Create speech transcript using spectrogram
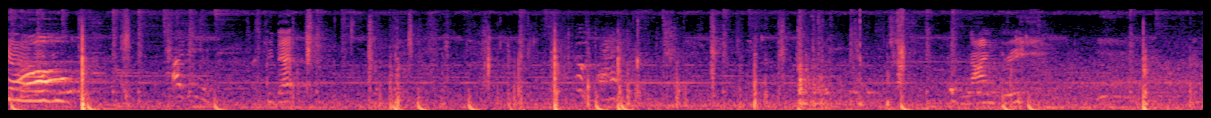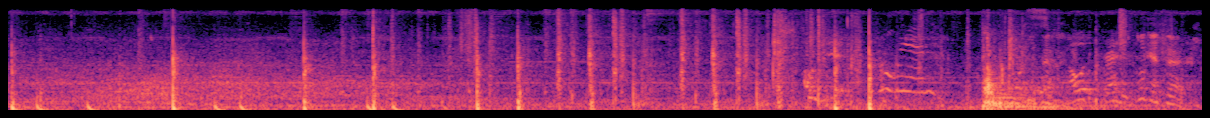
Rebound. Oh. Shoot that. Nine three. Oh. I was ready. Look at that.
